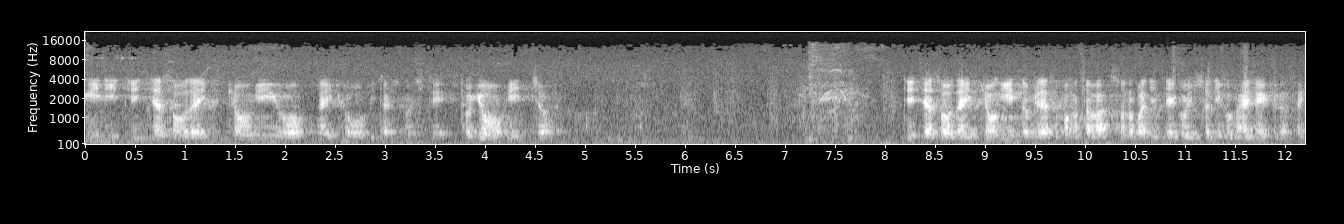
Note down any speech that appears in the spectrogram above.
次に神社総代協議員を代表いたしまして都行委員長。神社総代協議員の皆様方はその場にてご一緒にご拝礼ください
